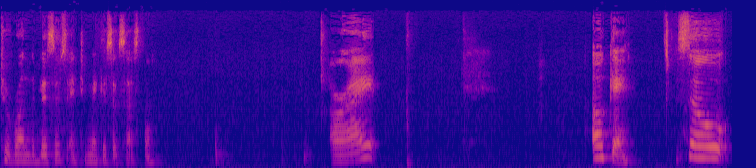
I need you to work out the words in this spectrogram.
to run the business and to make it successful. All right. Okay, so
